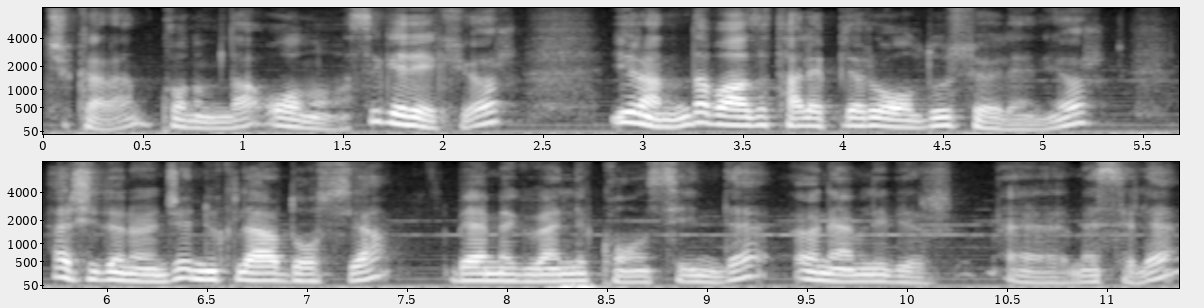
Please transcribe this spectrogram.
çıkaran konumda olmaması gerekiyor. İran'ın da bazı talepleri olduğu söyleniyor. Her şeyden önce nükleer dosya BM Güvenlik Konseyi'nde önemli bir e, mesele.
